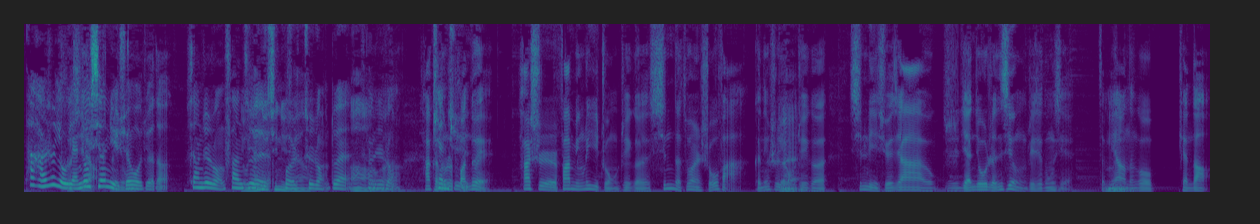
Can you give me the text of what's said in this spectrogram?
他还是有研究心理学，我觉得像这种犯罪或究心理学啊者这种对，啊像这种他可能是骗局团队，他是发明了一种这个新的作案手法，肯定是有这个心理学家研究人性这些东西，怎么样嗯能够骗到？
